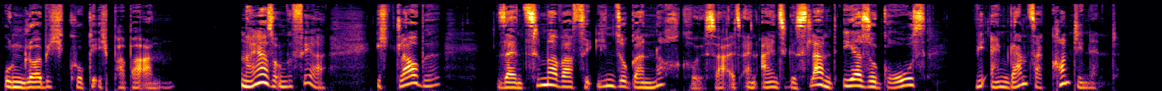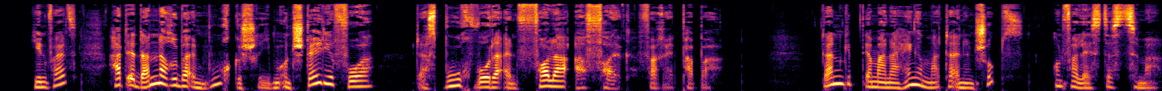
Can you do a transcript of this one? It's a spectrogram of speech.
Ungläubig gucke ich Papa an. Naja, so ungefähr. Ich glaube, sein Zimmer war für ihn sogar noch größer als ein einziges Land, eher so groß wie ein ganzer Kontinent. Jedenfalls hat er dann darüber ein Buch geschrieben und stell dir vor, das Buch wurde ein voller Erfolg, verrät Papa. Dann gibt er meiner Hängematte einen Schubs und verlässt das Zimmer.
